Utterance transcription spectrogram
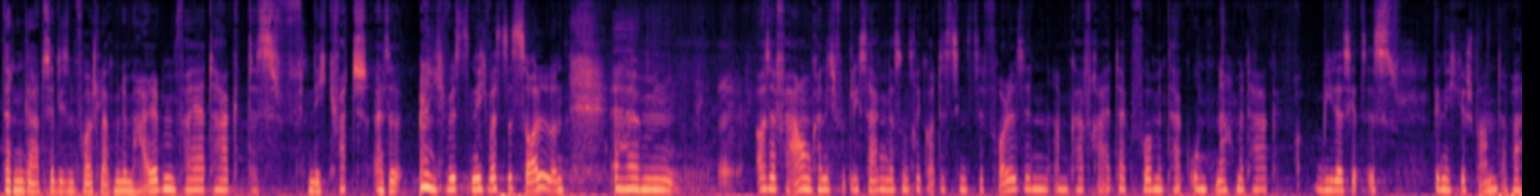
dann gab es ja diesen Vorschlag mit dem halben Feiertag. Das finde ich Quatsch. Also ich wüsste nicht, was das soll. Und ähm, aus Erfahrung kann ich wirklich sagen, dass unsere Gottesdienste voll sind am Karfreitag, Vormittag und Nachmittag. Wie das jetzt ist, bin ich gespannt. Aber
